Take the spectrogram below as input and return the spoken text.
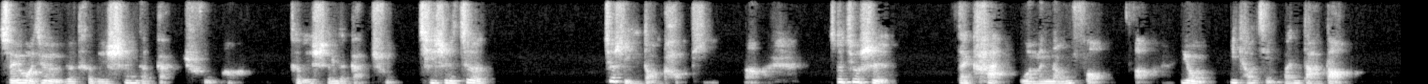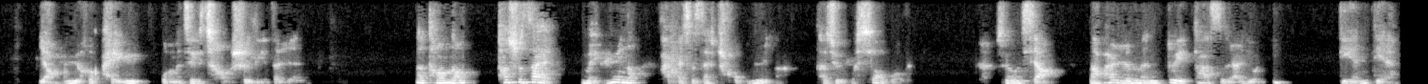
所以我就有一个特别深的感触啊，特别深的感触。其实这。就是一道考题啊，这就是在看我们能否啊用一条景观大道养育和培育我们这个城市里的人。那他能，它是在美育呢，还是在丑育呢？它就有个效果了。所以我想，哪怕人们对大自然有一点点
